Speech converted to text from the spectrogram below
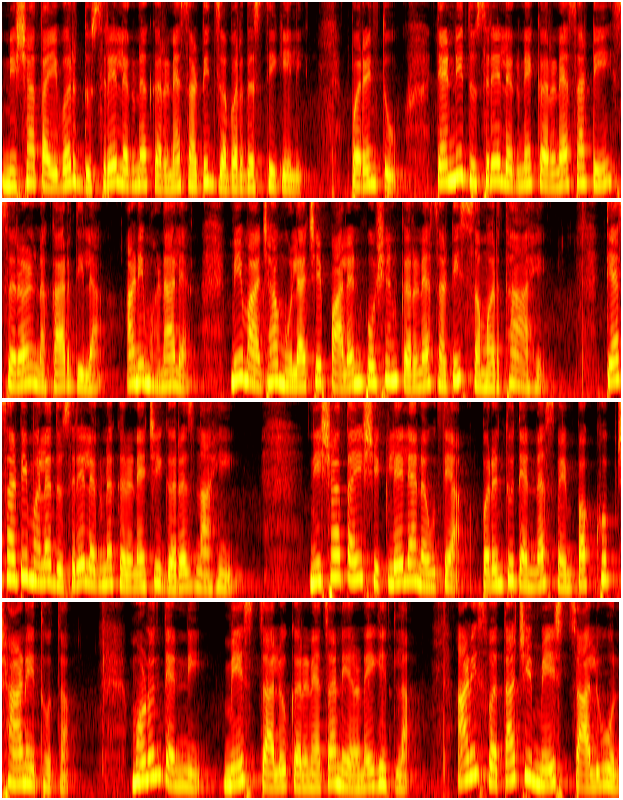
निशाताईवर दुसरे लग्न करण्यासाठी जबरदस्ती केली. परंतु त्यांनी दुसरे लग्न करण्यासाठी सरळ नकार दिला आणि म्हणाल्या मी माझ्या मुलाचे पालनपोषण करण्यासाठी समर्थ आहे. त्यासाठी मला दुसरे लग्न करण्याची गरज नाही. निशाताई शिकलेल्या नव्हत्या परंतु त्यांना स्वयंपाक खूप छान येत होता. म्हणून त्यांनी मेस चालू करण्याचा निर्णय घेतला आणि स्वतःची मेस चालवून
